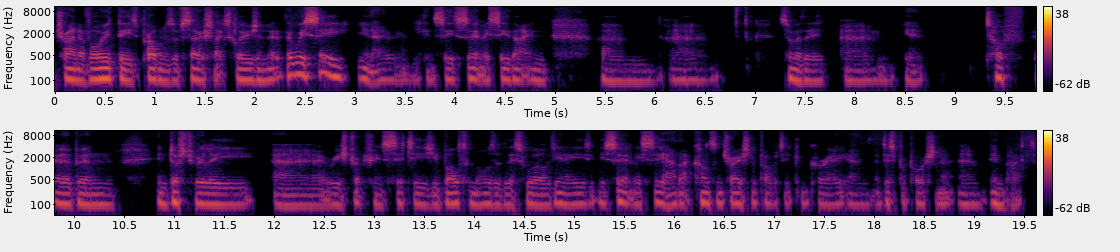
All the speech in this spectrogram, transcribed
try and avoid these problems of social exclusion that, that we see. You know, you can see certainly see that in um, uh, some of the um, you know tough urban industrially uh, restructuring cities, your Baltimores of this world, you know, you, you, certainly see how that concentration of poverty can create um, a disproportionate um, impact.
